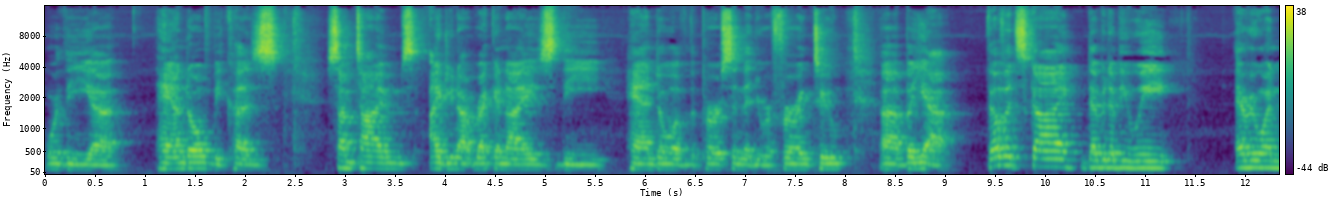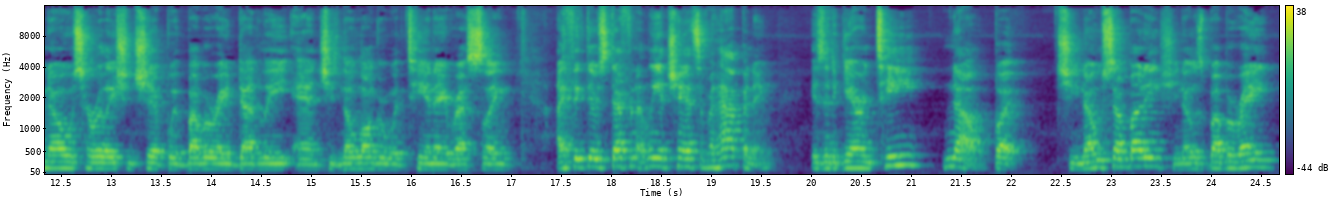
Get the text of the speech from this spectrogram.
or the uh, handle because sometimes I do not recognize the handle of the person that you're referring to. Uh, but yeah, Velvet Sky, WWE, Everyone knows her relationship with Bubba Ray Dudley, and she's no longer with TNA Wrestling. I think there's definitely a chance of it happening. Is it a guarantee? No, but she knows somebody. She knows Bubba Ray.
